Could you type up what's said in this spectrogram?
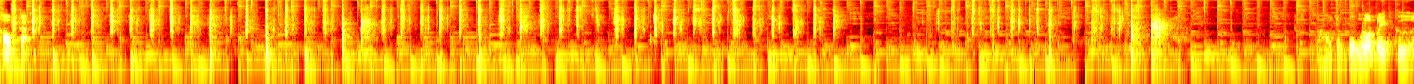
เข้ากันเราจะปรุงรสด้วยเกลือ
